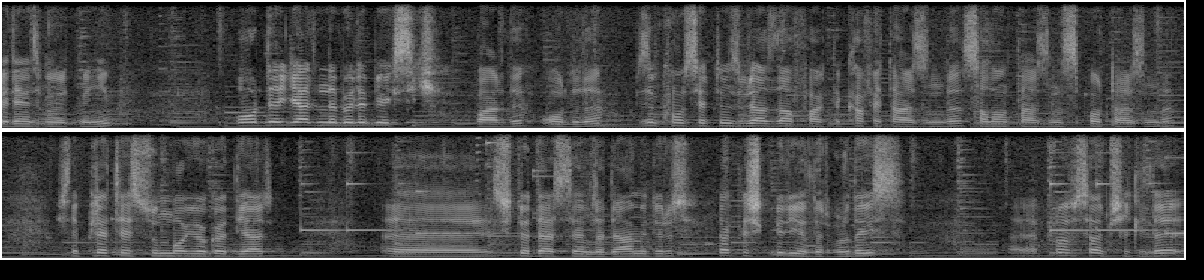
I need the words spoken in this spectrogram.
Beden eğitimi öğretmeniyim. Ordu'ya geldiğimde böyle bir eksik vardı Ordu'da. Bizim konseptimiz biraz daha farklı. Kafe tarzında, salon tarzında, spor tarzında. İşte pilates, zumba, yoga, diğer eee stüdyo derslerimize devam ediyoruz. Yaklaşık bir yıldır buradayız. Eee, profesyonel bir şekilde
